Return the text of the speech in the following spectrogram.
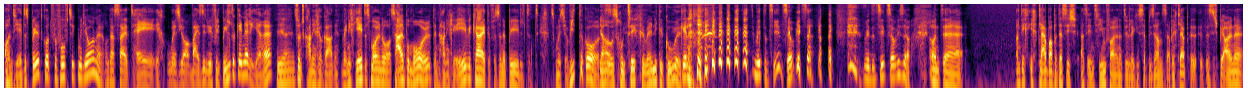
Und jedes Bild geht für 50 Millionen. Und er sagt, hey, ich muss ja, weiß nicht, wie viele Bilder generieren. Ja, ja. Sonst kann ich ja gar nicht. Wenn ich jedes Mal nur selber mal, dann habe ich ja Ewigkeiten für so ein Bild. Und es muss ja weitergehen. Ja, und es kommt sicher weniger gut. Genau. Mit der Zeit sowieso. Mit der Zeit sowieso. Und, äh, und ich, ich glaube aber, das ist, also in seinem Fall natürlich ist es etwas anderes, aber ich glaube, äh, das ist bei allen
